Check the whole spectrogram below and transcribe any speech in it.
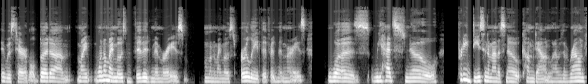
it was terrible. But um, my one of my most vivid memories, one of my most early vivid memories, was we had snow, pretty decent amount of snow come down when I was around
